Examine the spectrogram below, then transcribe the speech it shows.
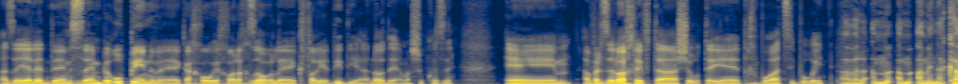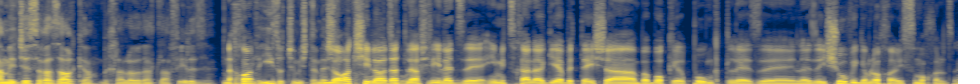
אז הילד mm-hmm. מסיים ברופין, וככה הוא יכול לחזור לכפר ידידיה, לא יודע, משהו כזה. אבל זה לא החליף את השירותי תחבורה ציבורית. אבל המנקה מג'סר א-זרקא בכלל לא יודעת להפעיל את זה. נכון. והיא זאת שמשתמשת לא רק שהיא לא יודעת להפעיל את זה, אם היא צריכה להגיע בתשע בבוקר פונקט לאיזה, לאיזה יישוב, היא גם לא יכולה לסמוך על זה.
